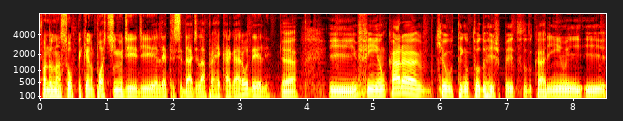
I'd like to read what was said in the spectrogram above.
quando lançou o pequeno postinho de, de eletricidade lá pra recarregar, era o dele. É. E, enfim, é um cara que eu tenho todo o respeito, todo o carinho e, e,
